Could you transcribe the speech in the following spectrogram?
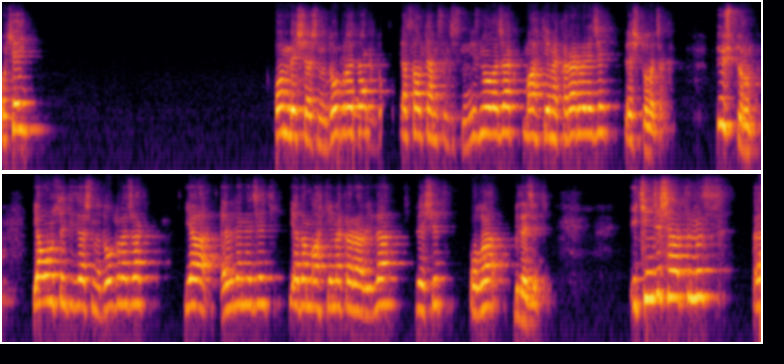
Okey? 15 yaşını dolduracak. yasal temsilcisinin izni olacak, mahkeme karar verecek, reşit olacak. Üç durum. Ya 18 yaşını dolduracak, ya evlenecek ya da mahkeme kararıyla reşit olabilecek. İkinci şartımız e,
